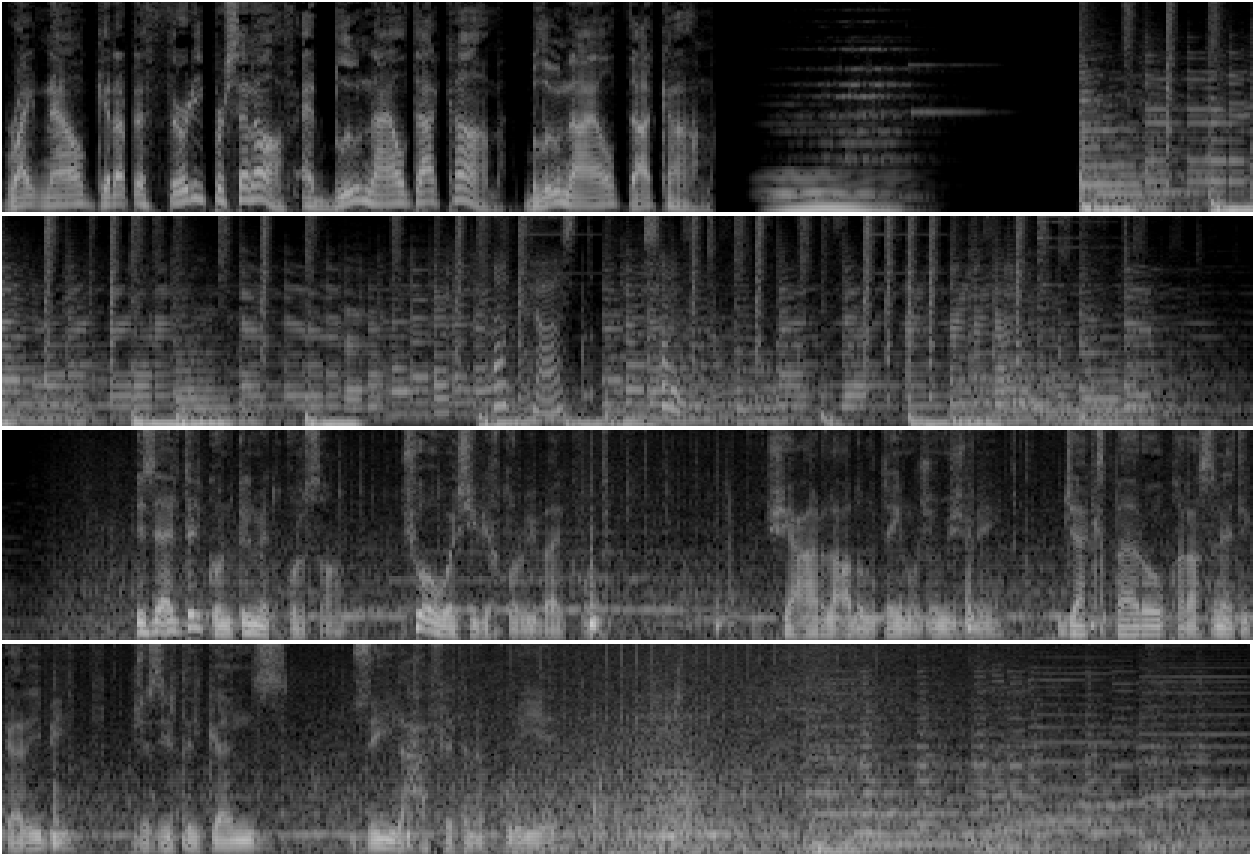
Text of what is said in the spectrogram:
Right now, get up to 30% off at BlueNile.com. BlueNile.com. بودكاست صوت إذا قلت لكم كلمة قرصان شو أول شي بيخطر ببالكم؟ شعار العظمتين وجمجمة جاك سبارو قراصنة الكاريبي جزيرة الكنز زي لحفلة تنكرية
